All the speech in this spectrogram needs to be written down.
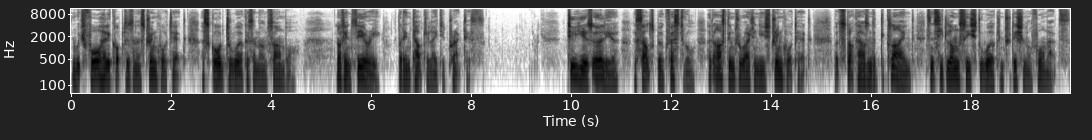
in which four helicopters and a string quartet are scored to work as an ensemble, not in theory, but in calculated practice. Two years earlier, the Salzburg Festival had asked him to write a new string quartet, but Stockhausen had declined since he'd long ceased to work in traditional formats.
